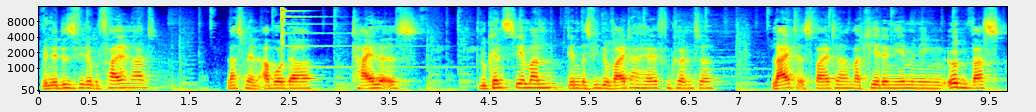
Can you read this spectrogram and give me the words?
Wenn dir dieses Video gefallen hat, lass mir ein Abo da, teile es. Du kennst jemanden, dem das Video weiterhelfen könnte, leite es weiter, markiere denjenigen irgendwas,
